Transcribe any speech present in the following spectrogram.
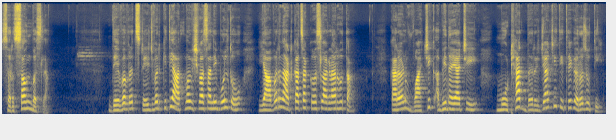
सरसावून बसला. देवव्रत स्टेजवर किती आत्मविश्वासाने बोलतो यावर नाटकाचा कस लागणार होता. कारण वाचिक अभिनयाची मोठ्या दर्जाची तिथे गरज होती.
